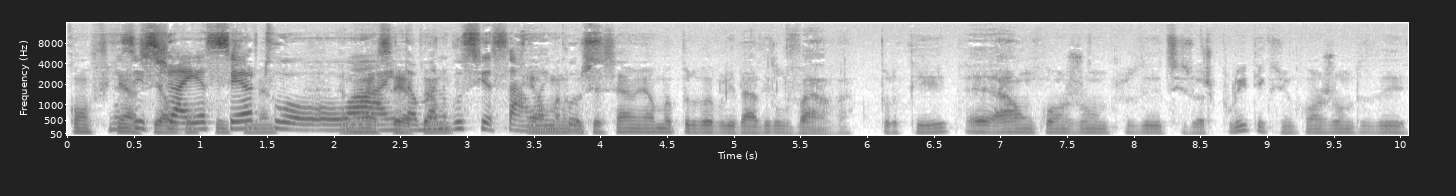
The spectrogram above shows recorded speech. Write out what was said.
confiança. Mas isso já é certo ou há é certo, ainda uma é negociação? É uma curso? negociação, é uma probabilidade elevada porque uh, há um conjunto de decisores políticos e um conjunto de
